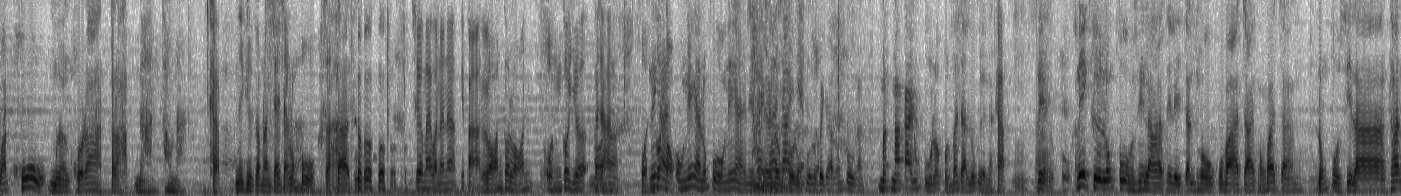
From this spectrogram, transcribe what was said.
วัดคู่เมืองโคราชตราบนานเท่านาน ครับ นี่คือกำลังใจจากหลวงปู่สาธุ ธุเชื่อไหมวันนั้นน่ะพี่ป๋าร้อนก็ร้อนคนก็เยอะพระอาจารย์ฝนนี่ก็ไงตก องค์นี้ไงหลวงปู่องค์นี้ไงนี่ใช่นี่ใช่หลวงปู่หใช่ ลวงปู่เราไปกับหลวงปู่กันมามาใกล้หลวงปู่แล้วขนพระอาจารย์ลุกเลยนะ ครับ อืมสานี่ ธุปู่ครับนี่คือหลวงปู่ศิลาสิริจันโทครูบาอาจารย์ของพระอาจารย์ หลวงปู่ศิลาท่าน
